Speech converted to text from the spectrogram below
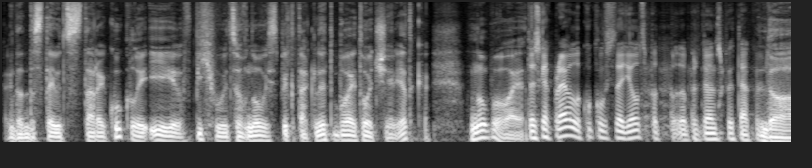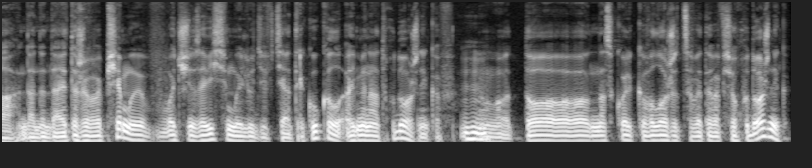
Когда достаются старые куклы и впихиваются в новый спектакль. Но это бывает очень редко, но бывает. То есть, как правило, куклы всегда делаются под под определенный спектакль. Да, да, да, да. Это же вообще мы очень зависимые люди в театре кукол, а именно от художников. Мгм. Вот. То, насколько вложится в это все художник,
